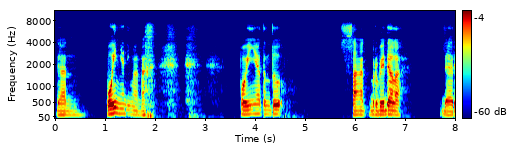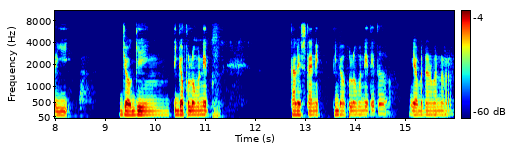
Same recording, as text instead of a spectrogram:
Dan poinnya di mana? Poinnya tentu sangat berbeda lah dari jogging 30 menit. Kalistenik 30 menit itu ya benar-benar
